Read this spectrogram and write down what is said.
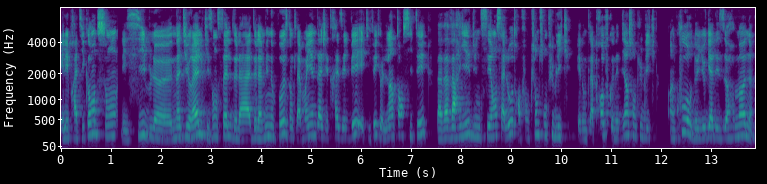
Et les pratiquantes sont les cibles euh, naturelles qui sont celles de la, de la ménopause. Donc la moyenne d'âge est très élevée et qui fait que l'intensité bah, va varier d'une séance à l'autre en fonction de son public. Et donc la prof connaît bien son public un cours de yoga des hormones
